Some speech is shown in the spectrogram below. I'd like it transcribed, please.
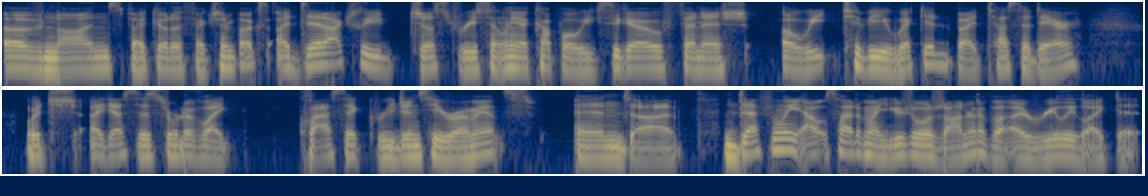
of non speculative fiction books. I did actually just recently, a couple weeks ago, finish A Week to Be Wicked by Tessa Dare, which I guess is sort of like classic Regency romance and uh, definitely outside of my usual genre, but I really liked it.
